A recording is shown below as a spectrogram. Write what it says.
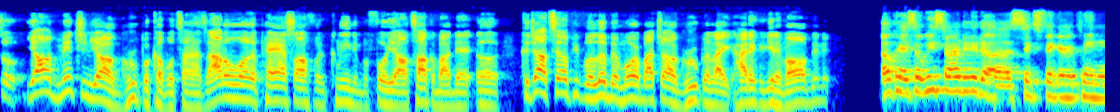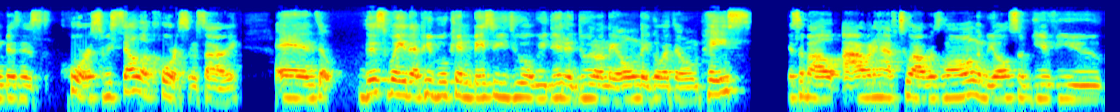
So y'all mentioned y'all group a couple times. I don't want to pass off with cleaning before y'all talk about that. Uh, could y'all tell people a little bit more about y'all group and like how they could get involved in it? Okay, so we started a six-figure cleaning business course. We sell a course, I'm sorry. And this way that people can basically do what we did and do it on their own. They go at their own pace. It's about an hour and a half, two hours long. And we also give you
